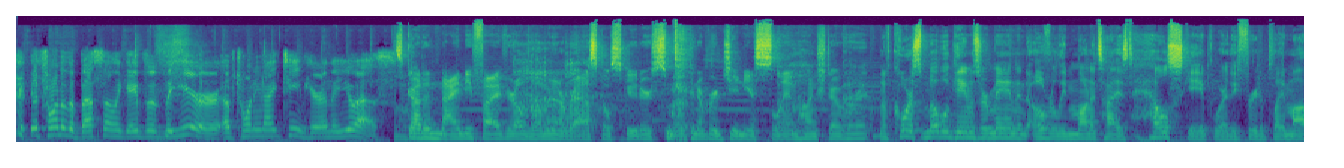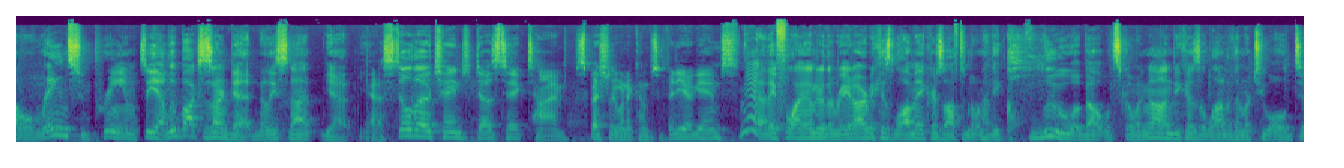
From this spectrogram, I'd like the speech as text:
it's one of the best-selling games of the year of 2019 here in the U.S. It's got a 95 year old woman in a rascal scooter smoking a Virginia Slim hunched over it. And of course, mobile games remain an overly monetized hellscape where the free to play model reigns supreme. So, yeah, loot boxes aren't dead, at least not yet. Yeah, still though, change does take time, especially when it comes to video games. Yeah, they fly under the radar because lawmakers often don't have a clue about what's going on because a lot of them are too old to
